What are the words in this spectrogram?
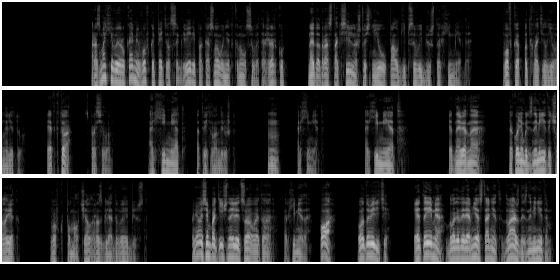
Размахивая руками, Вовка пятился к двери, пока снова не ткнулся в этажерку на этот раз так сильно, что с нее упал гипсовый бюст Архимеда. Вовка подхватил его на лету. — Это кто? — спросил он. — Архимед, — ответил Андрюшка. — Хм, Архимед. Архимед. Это, наверное, какой-нибудь знаменитый человек. Вовка помолчал, разглядывая бюст. У него симпатичное лицо у этого Архимеда. О, вот увидите. Это имя, благодаря мне, станет дважды знаменитым.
